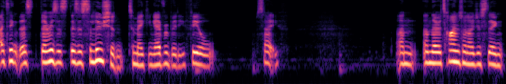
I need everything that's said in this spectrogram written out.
I think there's there is a, there's a solution to making everybody feel safe. And and there are times when I just think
